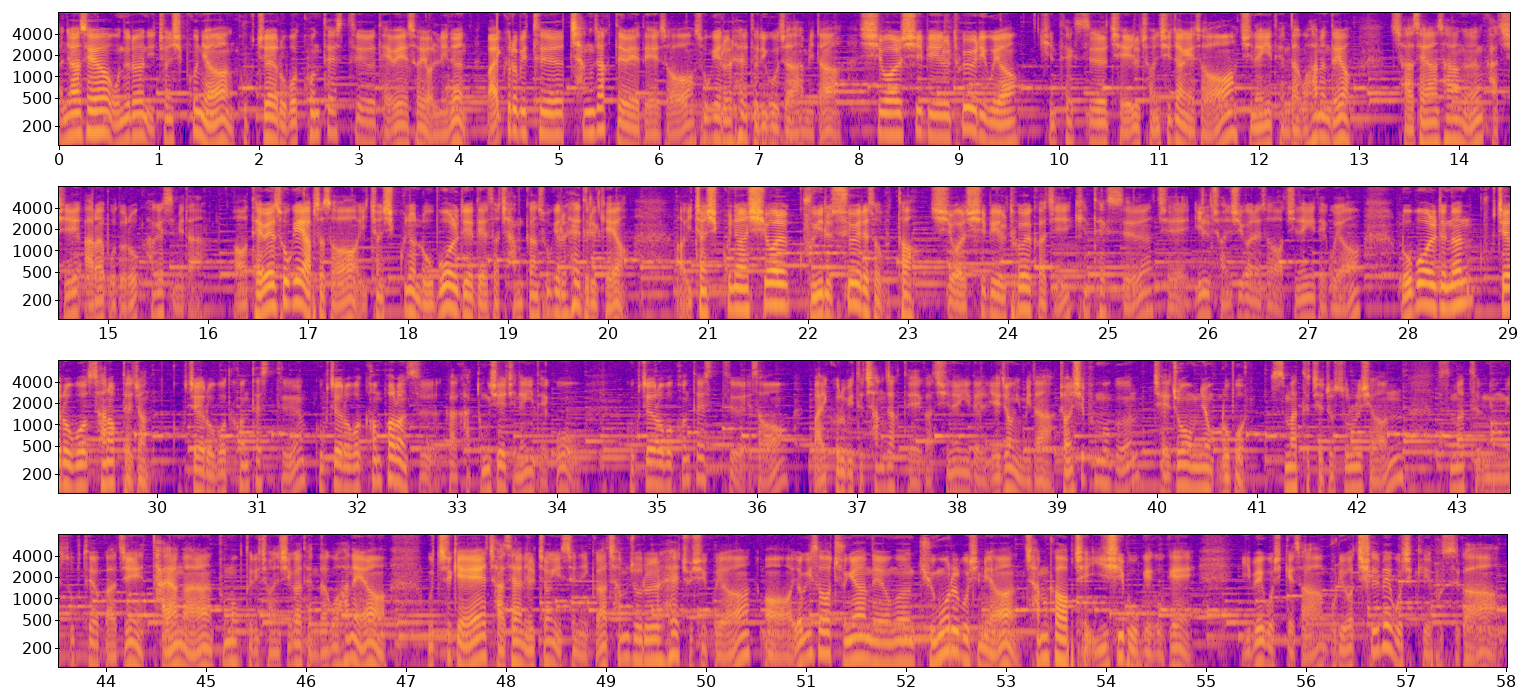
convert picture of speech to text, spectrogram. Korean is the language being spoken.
안녕하세요. 오늘은 2019년 국제 로봇 콘테스트 대회에서 열리는 마이크로비트 창작 대회에 대해서 소개를 해드리고자 합니다. 10월 12일 토요일이고요. 킨텍스 제1전시장에서 진행이 된다고 하는데요. 자세한 사항은 같이 알아보도록 하겠습니다. 어, 대회 소개에 앞서서 2019년 로보월드에 대해서 잠깐 소개를 해드릴게요. 어, 2019년 10월 9일 수요일에서부터 10월 12일 토요일까지 킨텍스 제1 전시관에서 진행이 되고요. 로보월드는 국제로봇 산업대전, 국제로봇 컨테스트, 국제로봇 컨퍼런스가 동시에 진행이 되고 국제로봇 콘테스트에서 마이크로비트 창작 대회가 진행이 될 예정입니다. 전시 품목은 제조업용 로봇, 스마트 제조 솔루션, 스마트 응용 및 소프트웨어까지 다양한 품목들이 전시가 된다고 하네요. 우측에 자세한 일정이 있으니까 참조를 해 주시고요. 어, 여기서 중요한 내용은 규모를 보시면 참가업체 25개국에 250개사 무려 750개의 부스가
